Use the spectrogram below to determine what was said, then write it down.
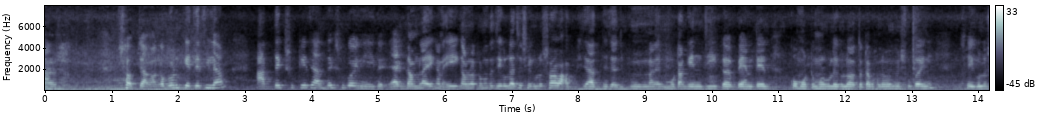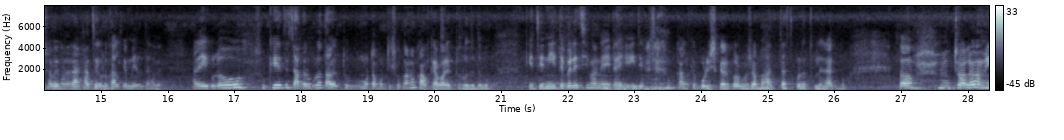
আর সব জামা কাপড় কেচেছিলাম অর্ধেক শুকিয়েছে অর্ধেক শুকোয়নি এক গামলা এখানে, এই গামলাটার মধ্যে যেগুলো আছে সেগুলো সব আধ ভেজা আধ ভেজা মানে মোটা গেঞ্জি প্যান্টের কোমর টোমরগুলো এগুলো অতটা ভালোভাবে শুকায়নি, সেইগুলো সব এখানে রাখা আছে, এগুলো কালকে মেলতে হবে। আর এইগুলো শুকিয়েছে চাদরগুলো, তাও একটু মোটামুটি শুকানো, কালকে আবার একটু রোদে দেবো। কেচে নিতে পেরেছি মানে এটাই, এই জায়গাটা কালকে পরিষ্কার করব, সব ভাজ টাজ করে তুলে রাখব। তো চলো আমি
